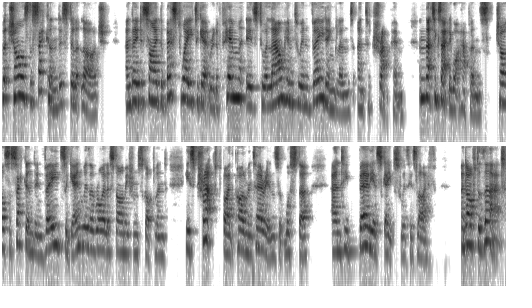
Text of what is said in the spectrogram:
But Charles II is still at large, and they decide the best way to get rid of him is to allow him to invade England and to trap him. And that's exactly what happens. Charles II invades again with a royalist army from Scotland. He's trapped by the parliamentarians at Worcester, and he barely escapes with his life. And after that,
